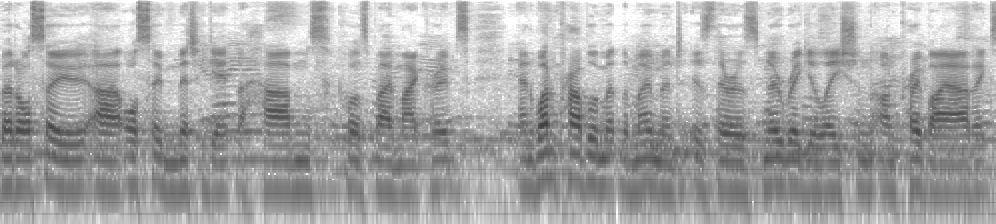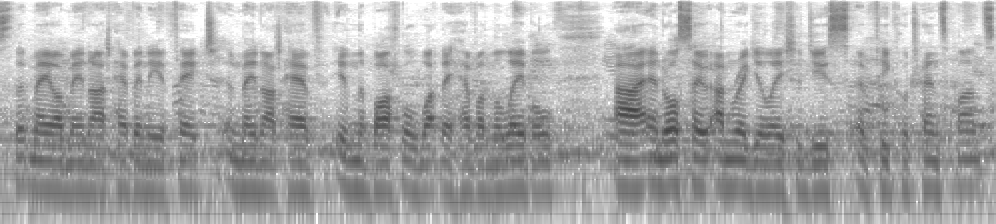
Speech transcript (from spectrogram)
but also, uh, also mitigate the harms caused by microbes. And one problem at the moment is there is no regulation on probiotics that may or may not have any effect and may not have in the bottle what they have on the label. Uh, and also unregulated use of fecal transplants,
